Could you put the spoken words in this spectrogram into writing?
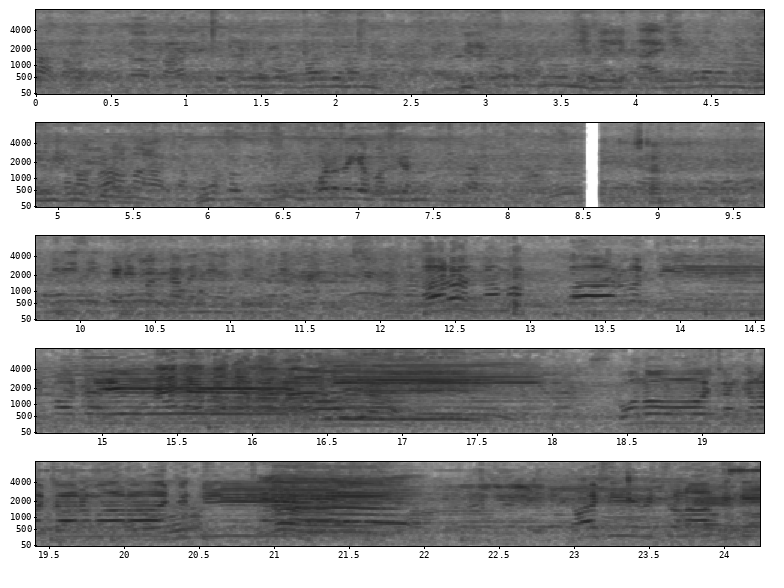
पक्का बन्नी आंटी ಹರ ನಮ ಪಾರ್ವತಿ बोलो शंकराचार्य महाराज की काशी विश्वनाथ की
